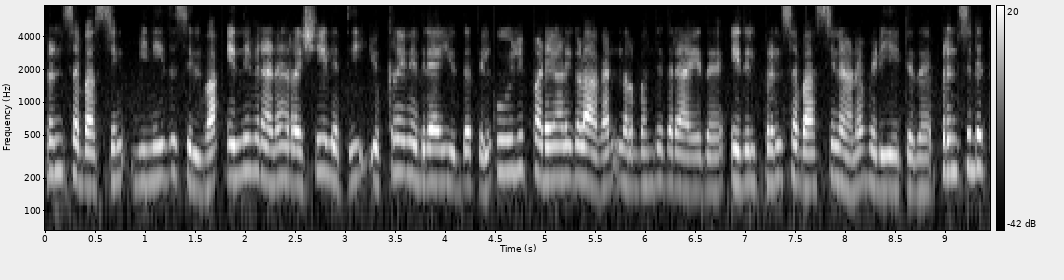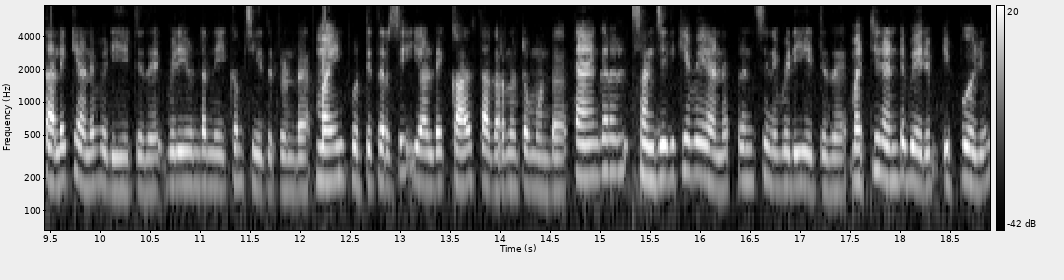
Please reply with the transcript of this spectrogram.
Prince Sebastian Vineeth Silva എന്നിവരാണ് റഷ്യയിലെത്തി യുക്രൈനെതിരായ യുദ്ധത്തിൽ കൂലിപ്പടയാളികളാകാൻ നിർബന്ധിതരായത്. ഇതിൽ പ്രിൻസ് സെബാസ്റ്റ്യനാണ് വെടിയേറ്റത്. പ്രിൻസിന്റെ തലയ്ക്കാണ് വെടിയേറ്റത്. വെടിയുണ്ട നീക്കം ചെയ്തിട്ടുണ്ട്. മൈൻ പൊട്ടിത്തെറിച്ച് ഇയാളുടെ കാൽ തകർന്നിട്ടുമുണ്ട്. ടാങ്കറിൽ സഞ്ചരിക്കവെയാണ് പ്രിൻസിന് വെടിയേറ്റത്. മറ്റു രണ്ടുപേരും ഇപ്പോഴും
